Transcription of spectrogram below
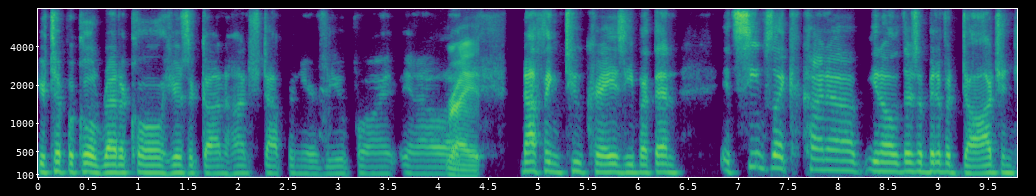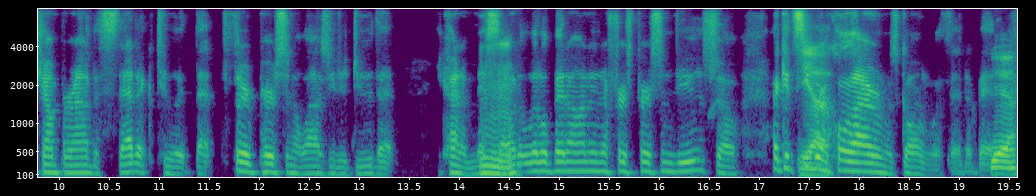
your typical reticle. Here's a gun hunched up in your viewpoint. You know, like, Right. nothing too crazy. But then it seems like kind of you know there's a bit of a dodge and jump around aesthetic to it that third person allows you to do that you kind of miss Mhm. out a little bit on in a first person view. So I could see Yeah. where Cold Iron was going with it a bit yeah.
